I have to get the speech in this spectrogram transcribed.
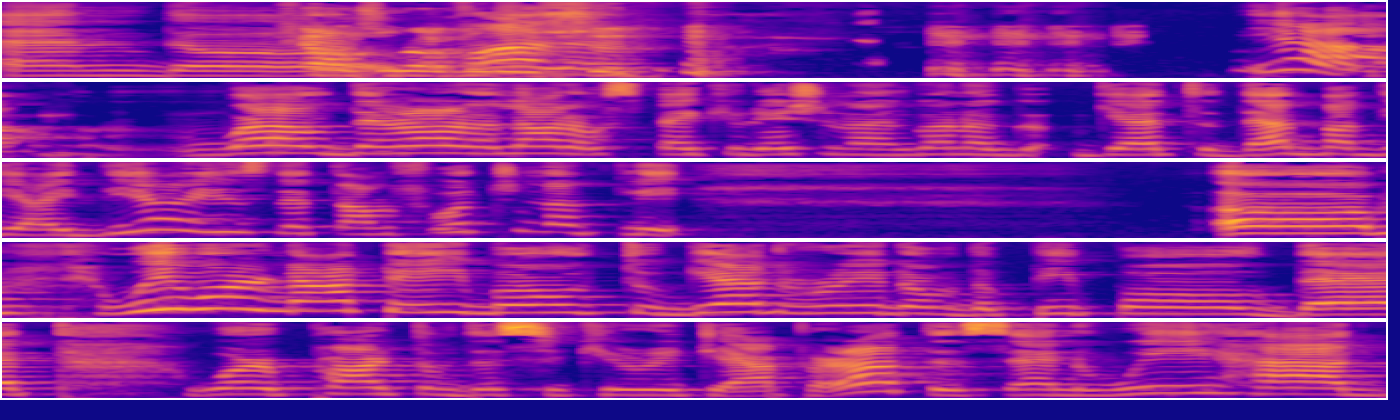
and uh, counter revolution. Yeah, well, there are a lot of speculation. I'm going to get to that, but the idea is that unfortunately um, we were not able to get rid of the people that were part of the security apparatus, and we had,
